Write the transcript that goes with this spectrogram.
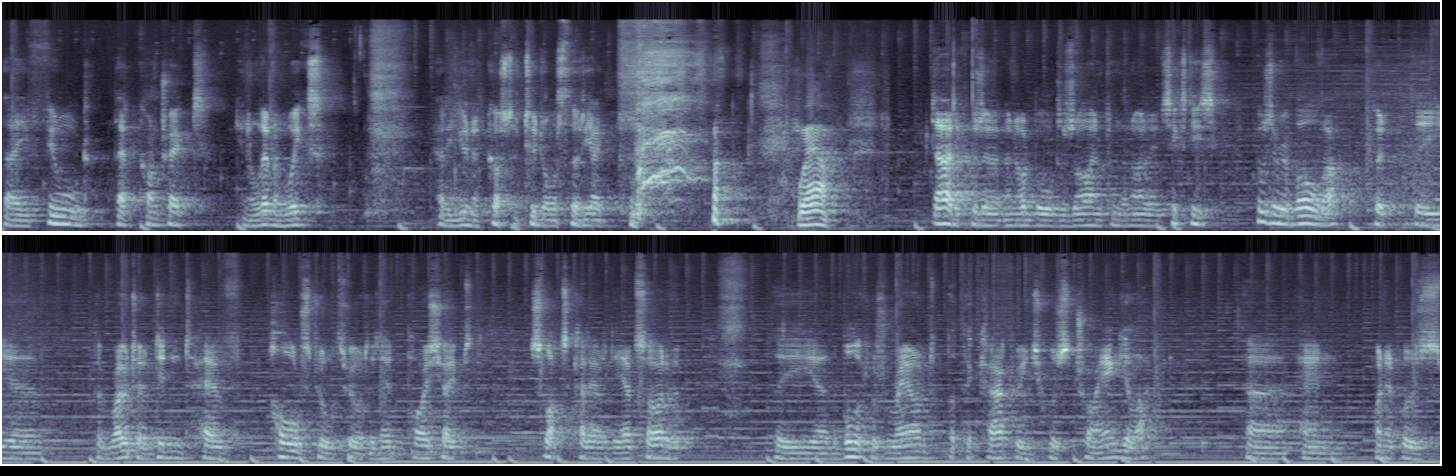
They filled that contract in 11 weeks at a unit cost of $2.38. Wow. Dardick was a, an oddball design from the 1960s. It was a revolver, but the uh, the rotor didn't have holes drilled through it. It had pie-shaped slots cut out of the outside of it. The uh, the bullet was round, but the cartridge was triangular, uh, and when it was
